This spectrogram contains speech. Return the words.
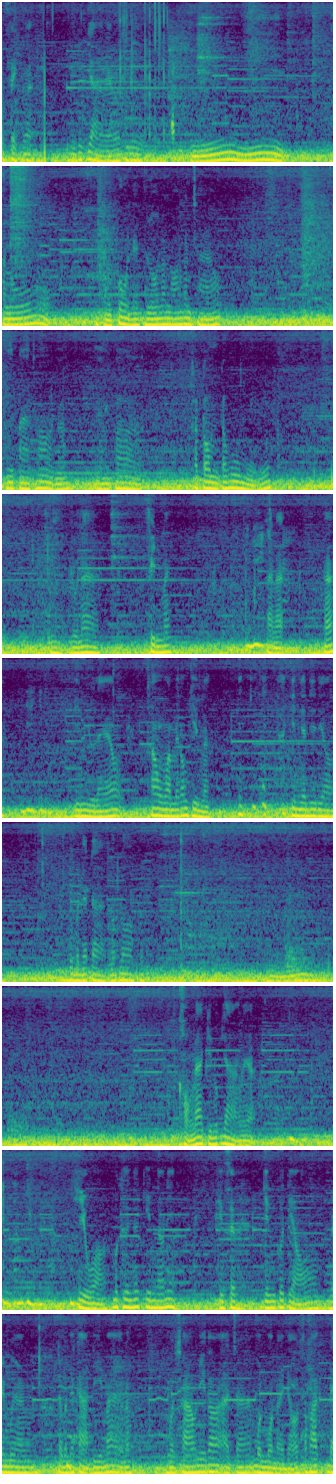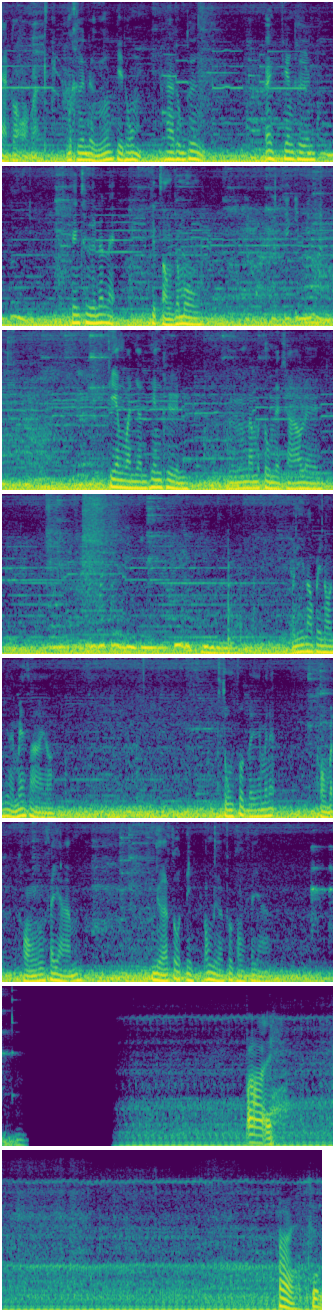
เฟกต์ด้วยมีทุกอย่างเลยนะที่นี่อืมพะโล้ของโปรดเลยพะโล้ร้อนๆตอนเช้ามีปลาทอดเนาะแล้วก็ข้าวต้มเต้าหู้หมูนี่ดูหน้า ฟินไหม กินทุกอย่างเลยอะหิวอะเมื่อคืนก็กินแล้วนี่ กินเซฟกินก๋วยเตี๋ยวในเมือง แต่บรรยากาศดีมากเนอะวันเช้านี่ก็อาจจะหม่นๆหน่อยเดี๋ยวสักพักแดดก็ออกละเมื่อคืนถึงกี่ทุ่มห้าทุ่มครึ่งเอ้ยเที่ยงคืน เที่ยงคืนนั่นแหละสิบสองชั่วโมง เที่ยงวันยันเที่ยงคืนน้ำมาตูมแต่เช้าเลย ไปนอนที่ไหนแม่สายเหรอ สูงสุดเลยใช่ไหมเนี่ย ของบัดของสยาม เหนือสุดนี่ต้องเหนือสุดของสยามไปไปขึ้น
